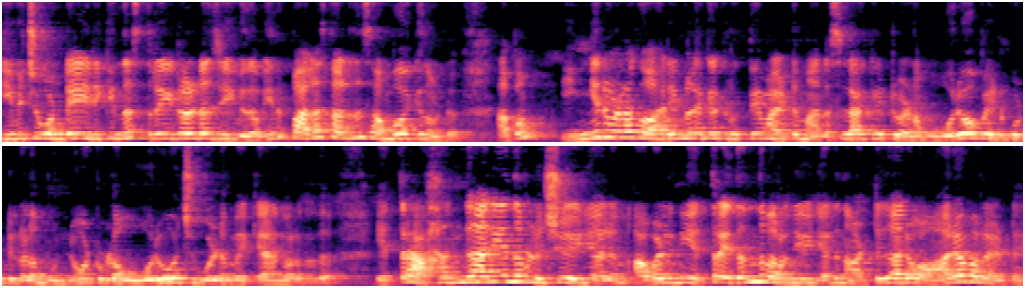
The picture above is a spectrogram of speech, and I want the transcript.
ജീവിച്ചുകൊണ്ടേ ജീവിച്ചുകൊണ്ടേയിരിക്കുന്ന സ്ത്രീകളുടെ ജീവിതം. ഇത് പല സ്ഥലത്തും സംഭവിക്കുന്നുണ്ട്. അപ്പം ഇങ്ങനെയുള്ള കാര്യങ്ങളൊക്കെ കൃത്യമായിട്ട് മനസ്സിലാക്കിയിട്ട് വേണം ഓരോ പെൺകുട്ടികളും മുന്നോട്ടുള്ള ഓരോ ചുവടും വെക്കാൻ എന്ന് പറയുന്നത്. എത്ര അഹങ്കാരി എന്ന് വിളിച്ചു കഴിഞ്ഞാലും അവൾ ഇനി എത്ര ഇതെന്ന് പറഞ്ഞു കഴിഞ്ഞാലും നാട്ടുകാരോ ആരോ പറയട്ടെ?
